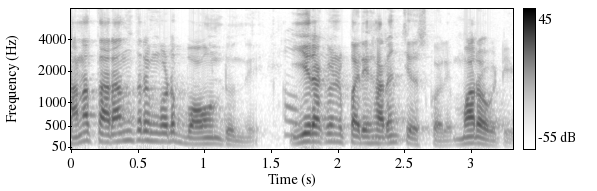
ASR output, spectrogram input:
మన తరంతరం కూడా బాగుంటుంది. ఈ రకమైన పరిహారం చేసుకోవాలి. మరొకటి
